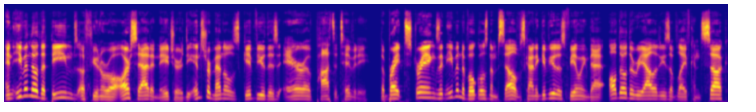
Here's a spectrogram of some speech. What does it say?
And even though the themes of Funeral are sad in nature, the instrumentals give you this air of positivity. The bright strings and even the vocals themselves kind of give you this feeling that although the realities of life can suck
